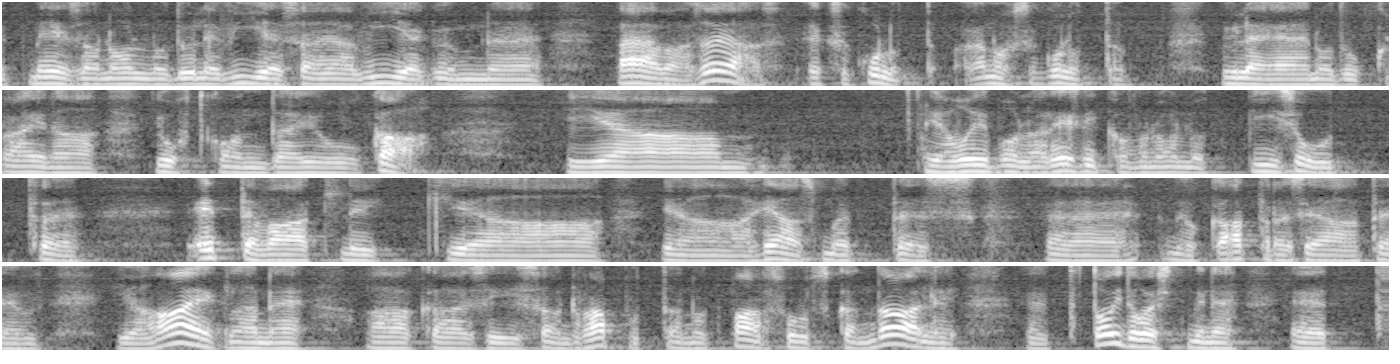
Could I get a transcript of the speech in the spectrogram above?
et mees on olnud üle viiesaja viiekümne päeva sõjas, eks see kulutab, aga noh, see kulutab ülejäänud Ukraina juhtkonda ju ka. ja, ja võib-olla Resnikov on olnud pisut äh, ettevaatlik ja, ja heas mõttes niisugune atraseadev ja aeglane aga siis on raputanud paar suurt skandaali, et toidu ostmine, et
